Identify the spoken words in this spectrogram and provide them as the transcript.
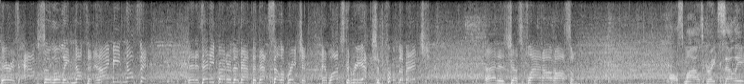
there is absolutely nothing, and I mean nothing, that is any better than that, than that celebration. And watch the reaction from the bench. That is just flat out awesome. All smiles, great Selly.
